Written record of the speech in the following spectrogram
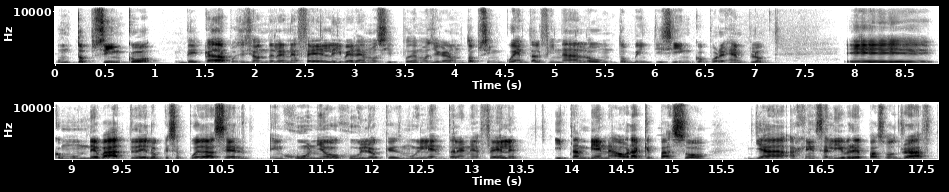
un top 5 de cada posición del NFL y veremos si podemos llegar a un top 50 al final o un top 25 por ejemplo, eh, como un debate de lo que se puede hacer en junio o julio que es muy lenta la NFL y también ahora que pasó ya agencia libre, pasó draft,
